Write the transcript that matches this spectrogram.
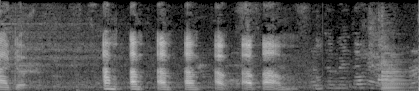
avocado. Um, um, um, um, um, um, um.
